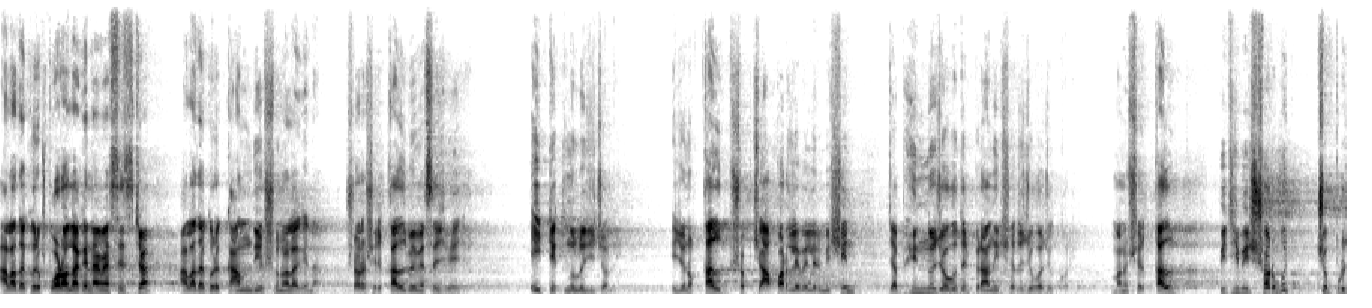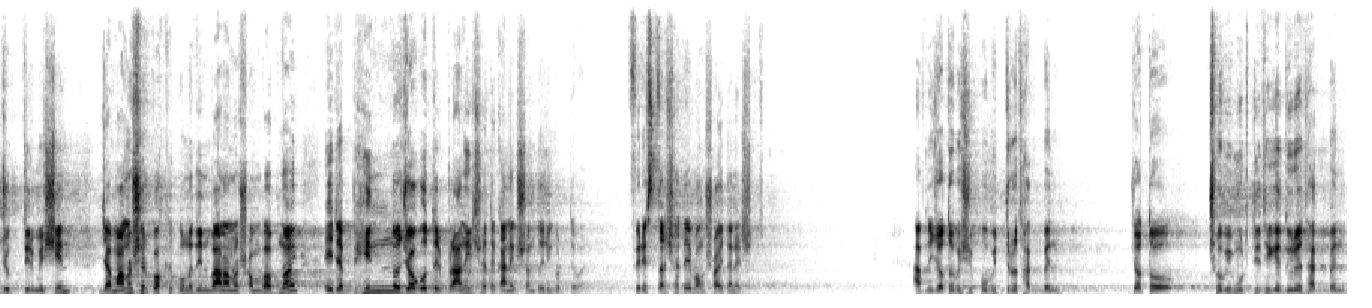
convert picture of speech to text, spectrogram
আলাদা করে পড়া লাগে না মেসেজটা, আলাদা করে কান দিয়ে শোনা লাগে না। সরাসরি কালবে মেসেজ হয়ে যায়। এই টেকনোলজি চলে। এই জন্য কাল্ব সবচেয়ে আপার লেভেলের মেশিন যা ভিন্ন জগতের প্রাণীর সাথে যোগাযোগ করে। মানুষের কাল্ব পৃথিবীর সর্বোচ্চ প্রযুক্তির মেশিন যা মানুষের পক্ষে কোনোদিন বানানো সম্ভব নয় এটা ভিন্ন জগতের প্রাণীর সাথে কানেকশন তৈরি করতে পারে। ফেরেস্তার সাথে এবং শয়তানের সাথে। আপনি যত বেশি পবিত্র থাকবেন, যত ছবি মূর্তি থেকে দূরে থাকবেন,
